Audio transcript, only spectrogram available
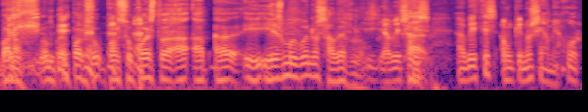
Bueno, por, supuesto, y, es muy bueno saberlo. Y a veces, a veces aunque no sea mejor.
